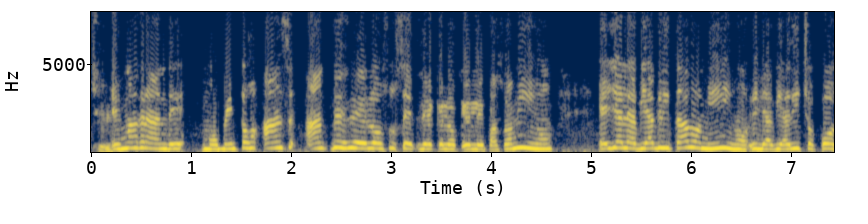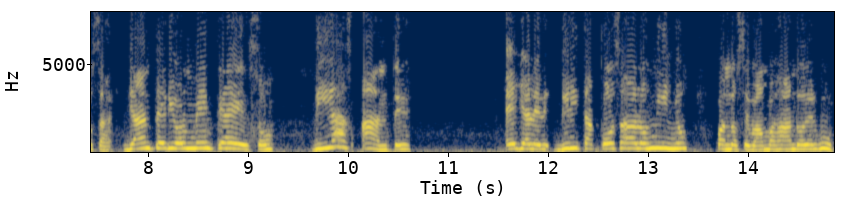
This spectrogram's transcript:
es más grande, momentos antes de, lo de que lo que le pasó a mi hijo, ella le había gritado a mi hijo y le había dicho cosas. Ya anteriormente a eso, días antes, ella le grita cosas a los niños cuando se van bajando del bus.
